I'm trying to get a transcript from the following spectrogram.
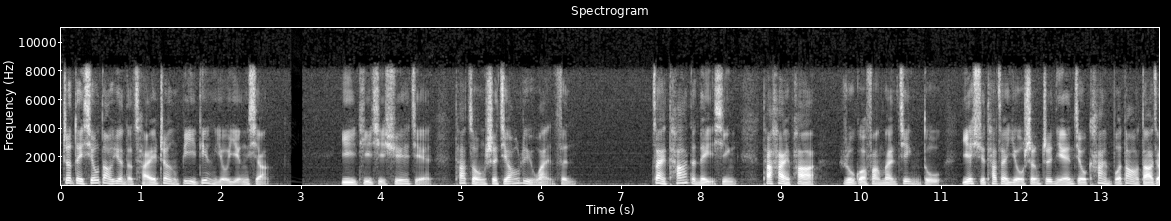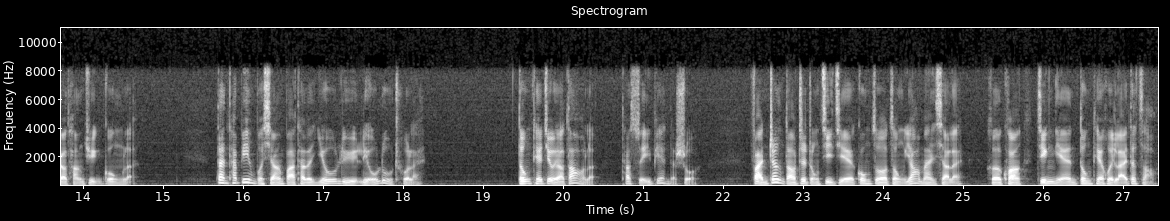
这对修道院的财政必定有影响。一提起削减，他总是焦虑万分。在他的内心，他害怕。如果放慢进度，也许他在有生之年就看不到大教堂竣工了。但他并不想把他的忧虑流露出来。冬天就要到了，他随便地说：“反正到这种季节，工作总要慢下来。何况今年冬天会来得早。”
